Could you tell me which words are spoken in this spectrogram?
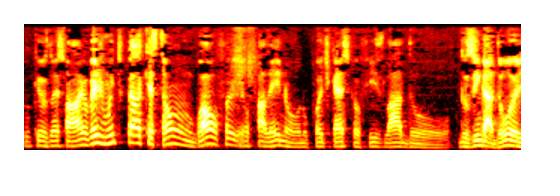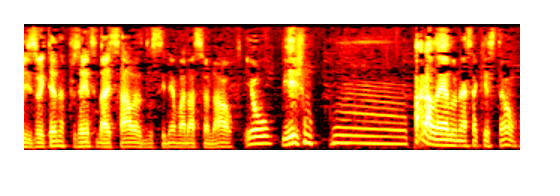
com o que os dois falaram. Eu vejo muito pela questão, igual eu falei no, no podcast que eu fiz lá do, dos Vingadores, 80% das salas do cinema nacional. Eu vejo um, um paralelo nessa questão.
